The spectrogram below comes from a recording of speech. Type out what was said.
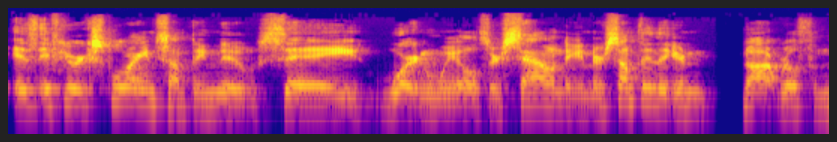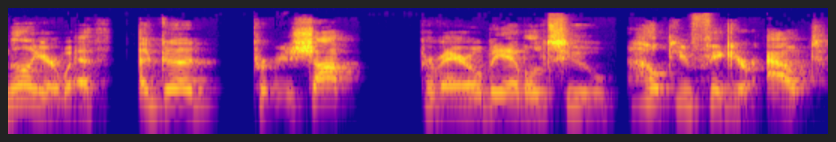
is if you're exploring something new, say Wharton wheels or sounding or something that you're not real familiar with, a good pr- shop purveyor will be able to help you figure out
